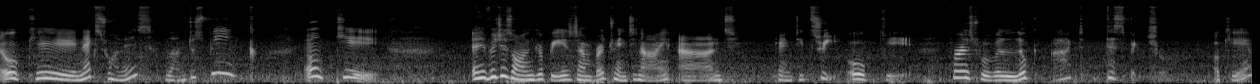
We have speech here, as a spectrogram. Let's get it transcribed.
Okay next one is learn to speak. Okay uh, which is on your page number 29 and 23 okay first we will look at this picture. Okay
